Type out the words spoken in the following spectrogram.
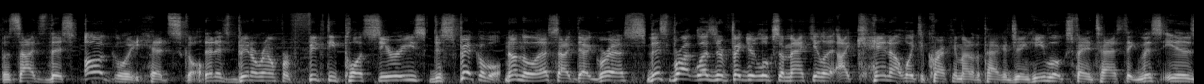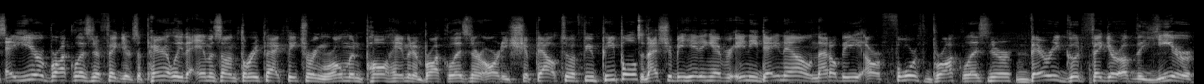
besides this ugly head sculpt that has been around for 50 plus series. Despicable. Nonetheless, I digress. This Brock Lesnar figure looks immaculate. I cannot wait to crack him out of the packaging. He looks fantastic. This is a year of Brock Lesnar figures. Apparently, the Amazon 3-pack featuring Roman, Paul Heyman, and Brock Lesnar already shipped out to a few people, so that should be hitting every any day now, and that'll be our fourth Brock Lesnar very good figure of the year,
